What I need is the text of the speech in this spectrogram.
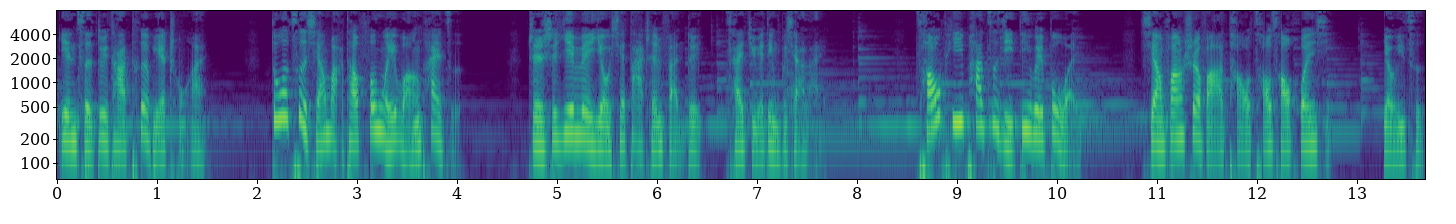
因此对他特别宠爱，多次想把他封为王太子。只是因为有些大臣反对，才决定不下来。曹丕怕自己地位不稳，想方设法讨曹操欢喜。有一次，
